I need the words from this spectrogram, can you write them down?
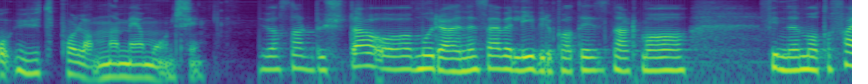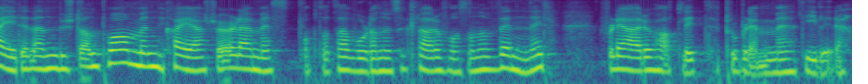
og ut på landet med moren sin. Hun har snart bursdag, og mora hennes er veldig ivrig på at de snart må finne en måte å feire den bursdagen på, men Kaja sjøl er mest opptatt av hvordan hun skal klare å få seg noen venner, for det har hun hatt litt problemer med tidligere.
